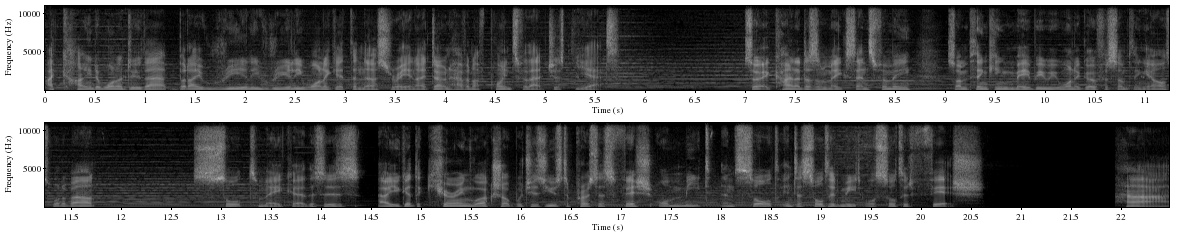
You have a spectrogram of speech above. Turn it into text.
I kind of want to do that, but I really, really want to get the nursery, and I don't have enough points for that just yet. So it kind of doesn't make sense for me. So I'm thinking maybe we want to go for something else. What about salt maker? This is uh, you get the curing workshop, which is used to process fish or meat and salt into salted meat or salted fish. Huh.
